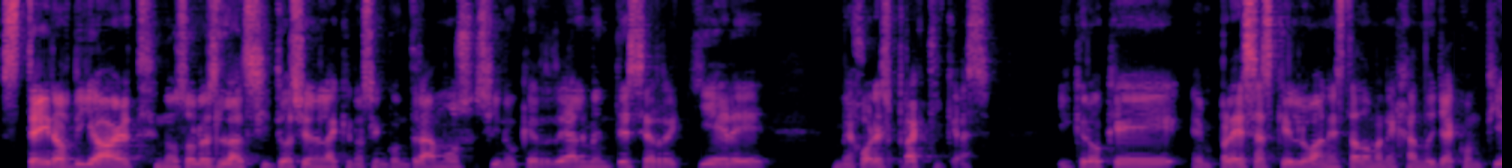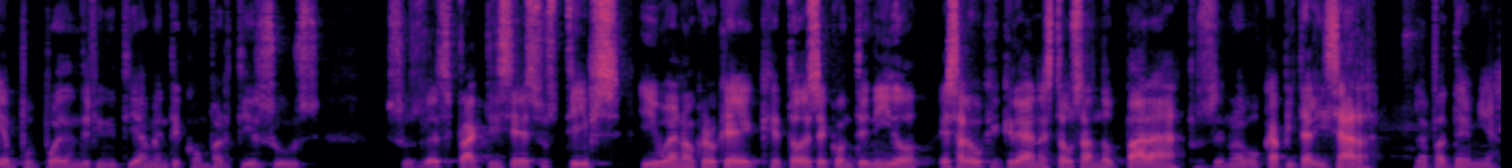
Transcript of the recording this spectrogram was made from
state of the art, no solo es la situación en la que nos encontramos, sino que realmente se requiere mejores prácticas. Y creo que empresas que lo han estado manejando ya con tiempo pueden definitivamente compartir sus, sus best practices, sus tips. Y bueno, creo que, que todo ese contenido es algo que Crean está usando para, pues de nuevo, capitalizar la pandemia.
